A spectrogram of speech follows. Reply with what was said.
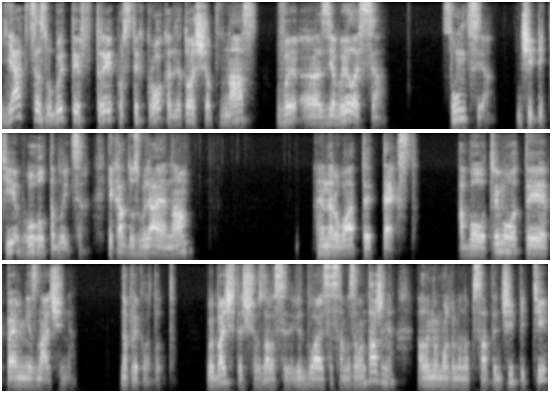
Як це зробити в три простих кроки для того, щоб в нас е, з'явилася функція GPT в Google таблицях, яка дозволяє нам генерувати текст або отримувати певні значення. Наприклад, от ви бачите, що зараз відбувається саме завантаження, але ми можемо написати GPT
